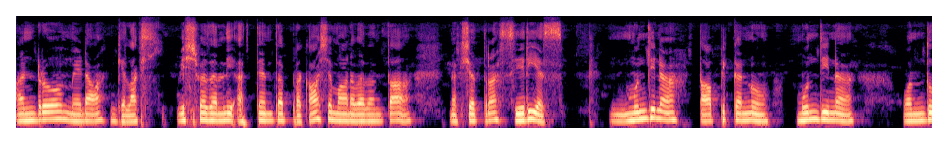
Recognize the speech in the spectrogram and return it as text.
ಆಂಡ್ರೋಮೆಡಾ ಗ್ಯಾಲಕ್ಸಿ ವಿಶ್ವದಲ್ಲಿ ಅತ್ಯಂತ ಪ್ರಕಾಶಮಾನವಾದಂಥ ನಕ್ಷತ್ರ ಸಿರಿಯಸ್. ಮುಂದಿನ ಟಾಪಿಕ್ಕನ್ನು ಮುಂದಿನ ಒಂದು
